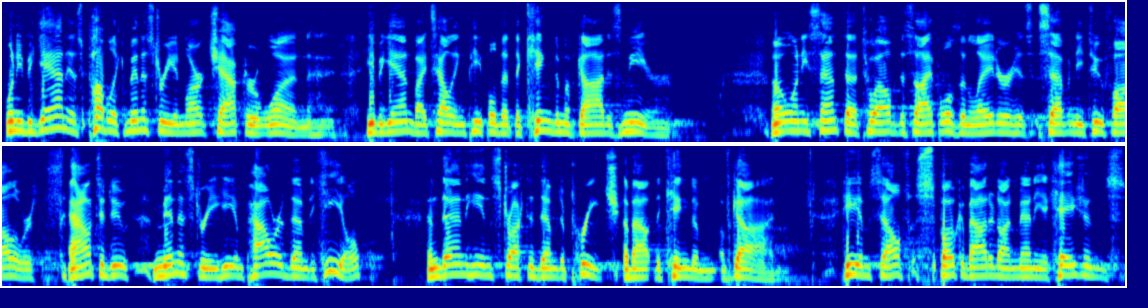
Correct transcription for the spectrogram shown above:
When he began his public ministry in Mark chapter 1, he began by telling people that the kingdom of God is near. When he sent the 12 disciples and later his 72 followers out to do ministry, he empowered them to heal and then he instructed them to preach about the kingdom of God. He himself spoke about it on many occasions.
